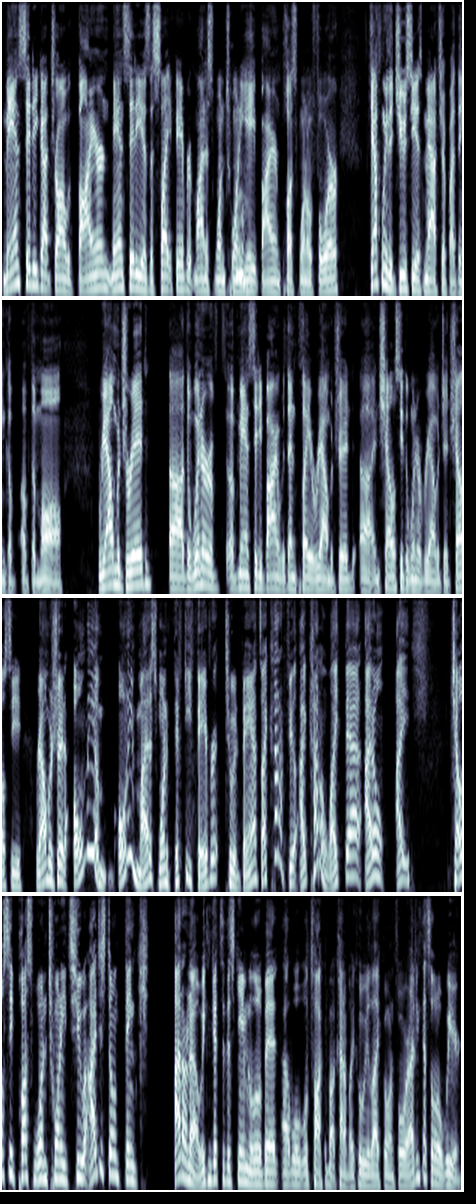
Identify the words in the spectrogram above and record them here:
Man City got drawn with Bayern. Man City is a slight favorite, minus one twenty eight. Bayern plus one hundred four. Definitely the juiciest matchup, I think, of, of them all. Real Madrid, uh, the winner of, of Man City Bayern would then play Real Madrid uh, and Chelsea. The winner of Real Madrid Chelsea. Real Madrid only a only minus one fifty favorite to advance. I kind of feel I kind of like that. I don't. I Chelsea plus one twenty two. I just don't think. I don't know. We can get to this game in a little bit. Uh, we'll, we'll talk about kind of like who we like going forward. I think that's a little weird.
